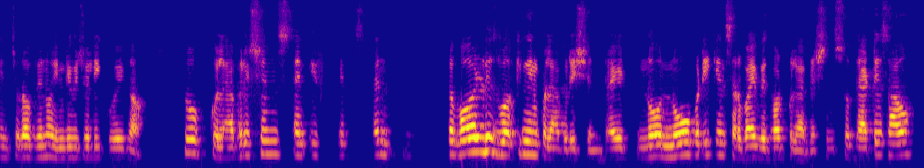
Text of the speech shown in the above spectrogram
instead of, you know, individually going out. So collaborations and if it's, and the world is working in collaboration, right? No, nobody can survive without collaboration. So that is how,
